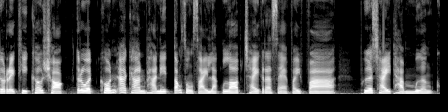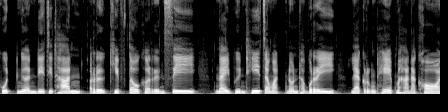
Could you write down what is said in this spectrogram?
Electrical Shock ตรวจค้นอาคารพาณิชย์ต้องสงสัยลักลอบใช้กระแสไฟฟ้า เพื่อใช้ทำเหมืองขุดเงินดิจิทัล หรือคริปโตเคอเรนซีในพื้นที่จังหวัดนนทบุรี และกรุงเทพมหานคร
